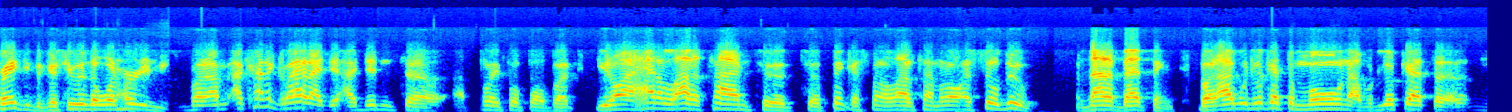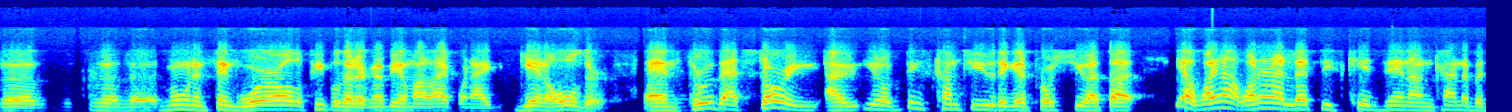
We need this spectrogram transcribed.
crazy because she was the one hurting me. But I'm, I'm kind of glad I, di- I didn't uh, play football. But you know, I had a lot of time to to think. I spent a lot of time alone. I still do. It's not a bad thing. But I would look at the moon. I would look at the the the, the moon and think, where are all the people that are going to be in my life when I get older? And through that story, I you know things come to you. They get approached to you. I thought yeah, why not? Why don't I let these kids in on kind of a,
